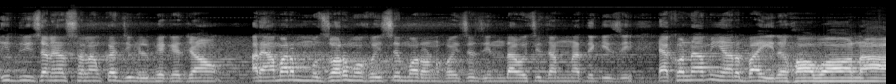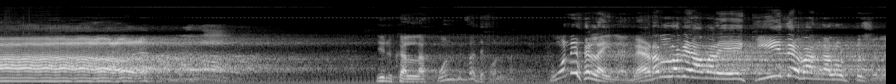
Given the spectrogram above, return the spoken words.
ইদ্রিস আলাইসাল্লাম কয় জিবিল ভেগে যাও। আরে আমার জন্ম হয়েছে মরণ হয়েছে জিন্দা হয়েছে জান্নাতে গেছি। এখন আমি আর বাইরে হব না। জিলুকাল্লাহ কোন বিপদে পড়লাম? কোনে ফেলাইলা বেড়ার লগে আমার এ কি যে বাঙ্গাল উঠতেছে রে?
